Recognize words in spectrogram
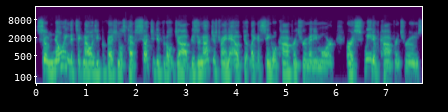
So knowing that technology professionals have such a difficult job because they're not just trying to outfit like a single conference room anymore or a suite of conference rooms.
